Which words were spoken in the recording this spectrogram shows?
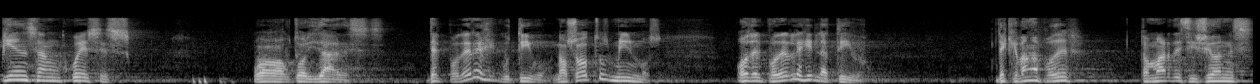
piensan jueces o autoridades del Poder Ejecutivo, nosotros mismos, o del Poder Legislativo, de que van a poder tomar decisiones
